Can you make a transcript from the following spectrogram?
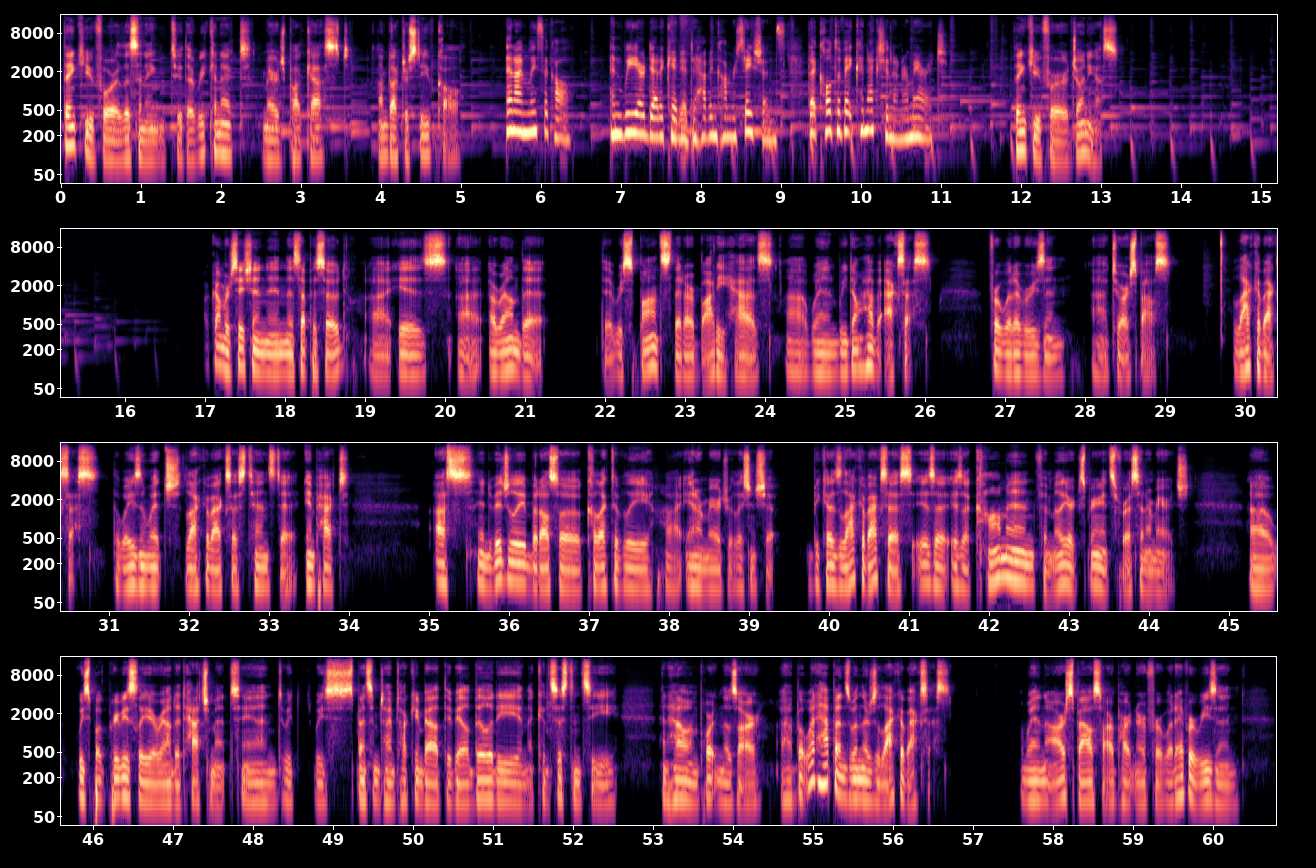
Thank you for listening to the Reconnect Marriage Podcast. I'm Dr. Steve Call. And I'm Lisa Call. And we are dedicated to having conversations that cultivate connection in our marriage. Thank you for joining us. Our conversation in this episode uh, is uh, around the the response that our body has uh, when we don't have access, for whatever reason, uh, to our spouse lack of access, the ways in which lack of access tends to impact us individually, but also collectively uh, in our marriage relationship. Because lack of access is a is a common familiar experience for us in our marriage. Uh, we spoke previously around attachment, and we we spent some time talking about the availability and the consistency and how important those are. Uh, but what happens when there's a lack of access? When our spouse, our partner, for whatever reason,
